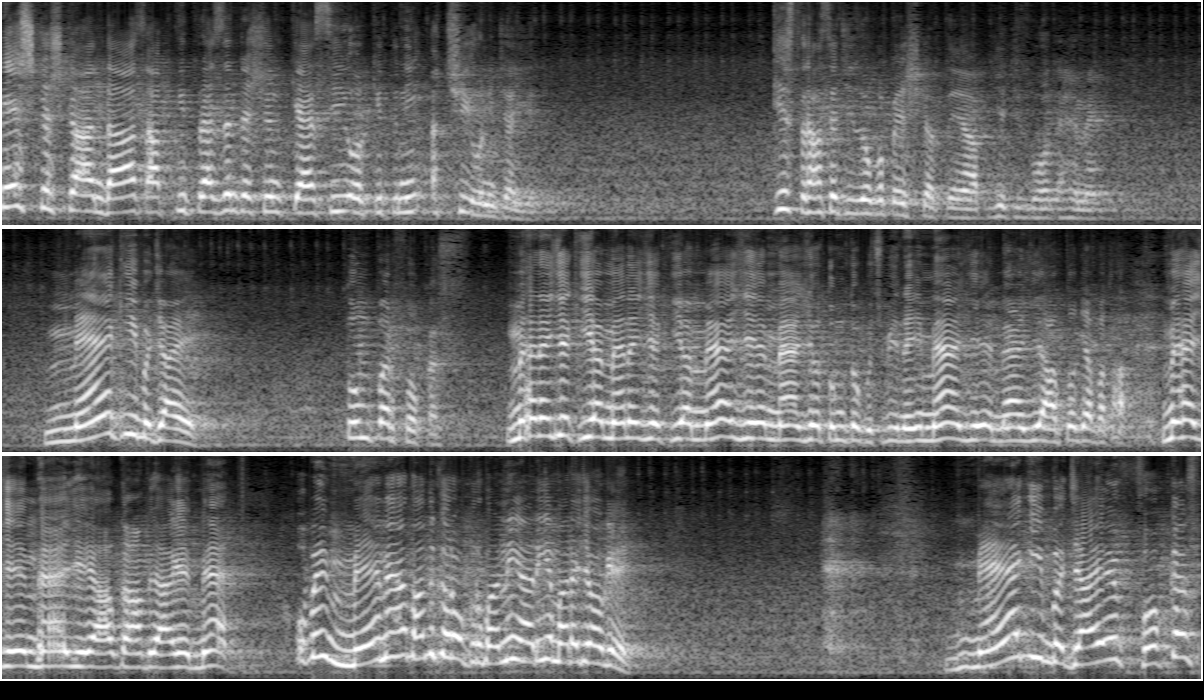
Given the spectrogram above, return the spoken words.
पेशकश का अंदाज आपकी प्रेजेंटेशन कैसी और कितनी अच्छी होनी चाहिए किस तरह से चीज़ों को पेश करते हैं आप ये चीज़ बहुत अहम है मैं की बजाय तुम पर फोकस मैंने ये किया, मैंने ये किया, मैं ये, मैं जो तुम तो कुछ भी नहीं, मैं ये मैं ये, आपको क्या पता? मैं ये मैं ये, आप कहाँ पे आ गए? मैं। ओ भाई, मैं मैं बंद करो, कुर्बानी आ रही है, मारे जाओगे। मैं की बजाय फोकस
